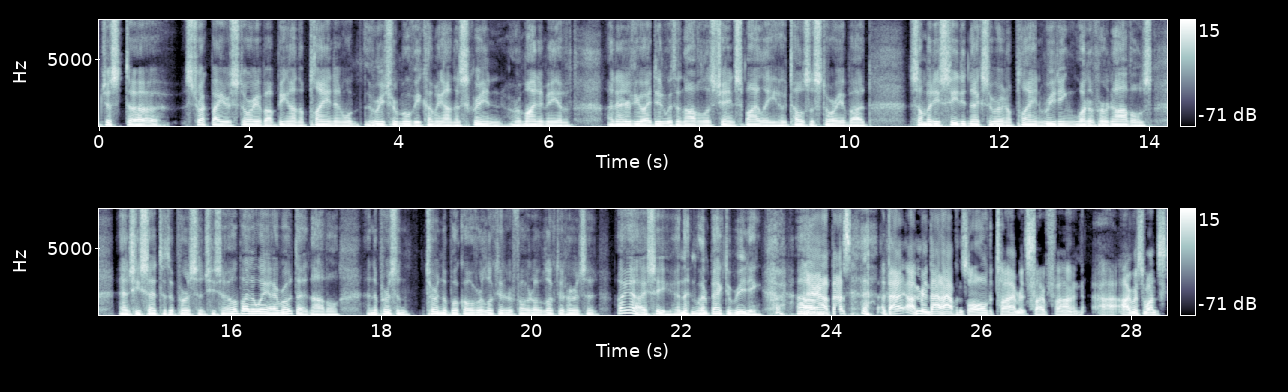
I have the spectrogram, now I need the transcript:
just uh, struck by your story about being on the plane and the Reacher movie coming on the screen reminded me of an interview I did with the novelist Jane Smiley, who tells a story about somebody seated next to her in a plane reading one of her novels. And she said to the person, she said, Oh, by the way, I wrote that novel. And the person turned the book over, looked at her photo, looked at her, and said, "Oh yeah, I see," and then went back to reading. Um, yeah, that's that. I mean, that happens all the time. It's so fun. Uh, I was once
